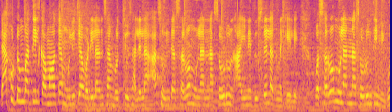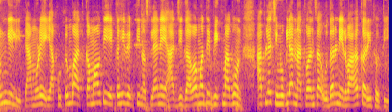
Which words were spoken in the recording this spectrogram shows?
त्या कुटुंबातील कमावत्या मुलीच्या वडिलांचा मृत्यू झालेला असून त्या सर्व मुलांना सोडून आईने दुसरे लग्न केले व सर्व मुलांना सोडून ती निघून गेली. त्यामुळे या कुटुंबात कमावती एकही व्यक्ती नसल्याने आजी गावामध्ये भीक मागून आपल्या चिमुकल्या नातवांचा उदरनिर्वाह करीत होती.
